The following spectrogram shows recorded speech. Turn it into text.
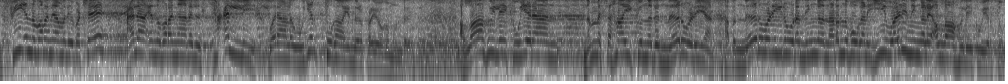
ഫി എന്ന് പറഞ്ഞാൽ മതി. പക്ഷേ അല എന്ന് പറഞ്ഞാൽ തഅല്ലി ഒരാളെ ഉയർത്തുക എന്നൊരു പ്രയോഗമുണ്ട്. അള്ളാഹുവിലേക്ക് ഉയരാൻ നമ്മെ സഹായിക്കുന്നത് നേർവഴിയാണ്. അപ്പൊ നേർവഴിയിലൂടെ നിങ്ങൾ നടന്നു പോകാൻ ഈ വഴി നിങ്ങളെ അള്ളാഹുലേക്ക് ഉയർത്തും.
